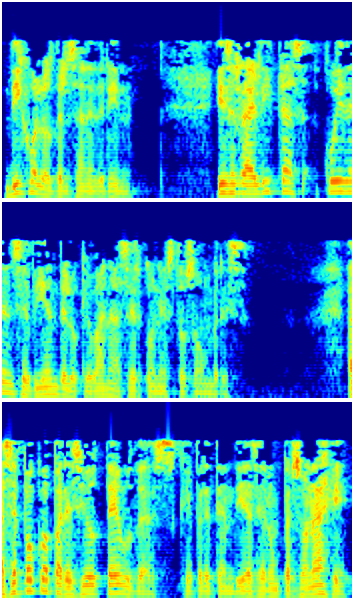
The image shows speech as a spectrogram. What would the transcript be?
dijo a los del Sanedrín, Israelitas, cuídense bien de lo que van a hacer con estos hombres. Hace poco apareció Teudas, que pretendía ser un personaje,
